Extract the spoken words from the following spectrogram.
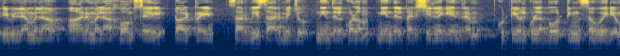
Thiruvilwamala Anamala home toy train service ആരംഭിച്ചു. നീന്തൽക്കുളം നീന്തൽ പരിശീലന കേന്ദ്രം കുട്ടികൾക്കുള്ള ബോട്ടിംഗ് സൗകര്യം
